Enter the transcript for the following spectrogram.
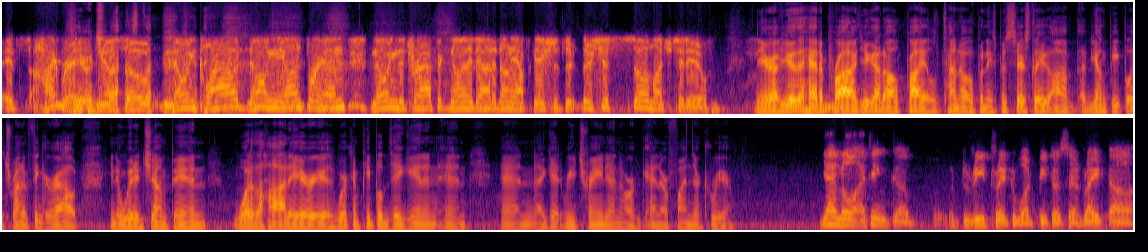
it's hybrid, Zero you know, so knowing cloud, knowing the on-prem, knowing the traffic, knowing the data, knowing the applications, there, there's just so much to do. Nirav, you're the head of product. You got all, probably a ton of openings, but seriously, um, of young people trying to figure out, you know, where to jump in, what are the hot areas, where can people dig in and and and uh, get retrained and or and or find their career. Yeah, no, I think uh, to reiterate what Peter said, right? Uh,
